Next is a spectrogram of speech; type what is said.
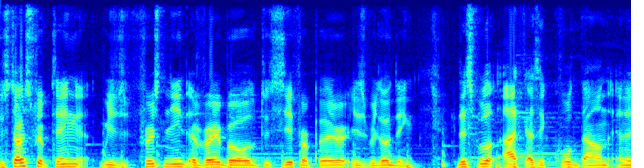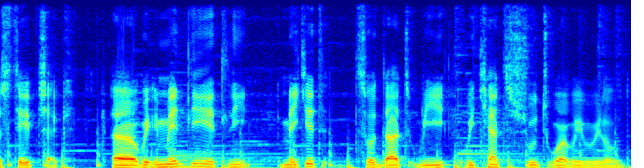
To start scripting, we first need a variable to see if our player is reloading. This will act as a cooldown and a state check. Uh, we immediately make it so that we, we can't shoot while we reload.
